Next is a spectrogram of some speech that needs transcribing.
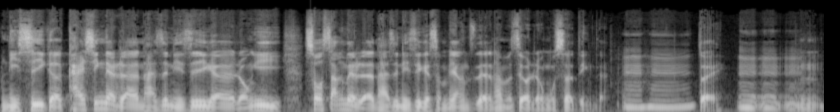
你是一个开心的人，还是你是一个容易受伤的人，还是你是一个什么样子的人？他们是有人物设定的。嗯哼，对，嗯嗯嗯嗯。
